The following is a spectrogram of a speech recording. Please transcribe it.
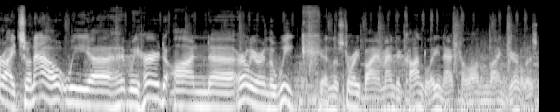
right, so now we uh, we heard on uh, earlier in the week in the story by Amanda Connolly, national online journalist,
